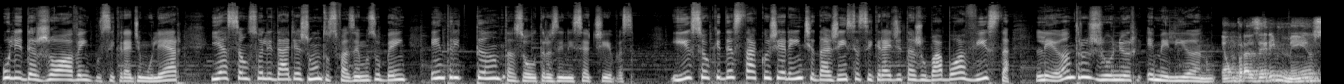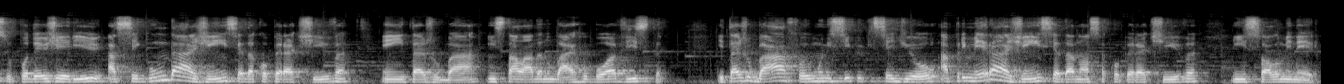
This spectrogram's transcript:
o Líder Jovem, o Sicredi Mulher e Ação Solidária Juntos Fazemos o Bem, entre tantas outras iniciativas. Isso é o que destaca o gerente da agência Sicredi Itajubá Boa Vista, Leandro Júnior Emeliano. É um prazer imenso poder gerir a segunda agência da cooperativa em Itajubá, instalada no bairro Boa Vista. Itajubá foi o município que sediou a primeira agência da nossa cooperativa em solo mineiro.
